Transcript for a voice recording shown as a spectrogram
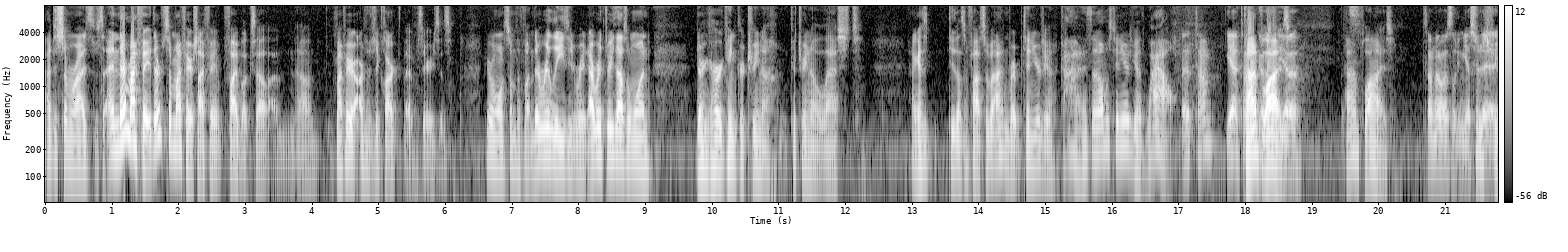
I just summarized, and they're my favorite. They're some of my favorite sci-fi books. Uh, uh, my favorite Arthur C. Clarke though, series is. If you ever want something fun, they're really easy to read. I read 3001 during Hurricane Katrina. Katrina last, I guess, 2005. So I read 10 years ago. God, that's almost 10 years ago. Wow, That time, yeah, Time goes, flies. Yeah. time flies. So I know I was looking yesterday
